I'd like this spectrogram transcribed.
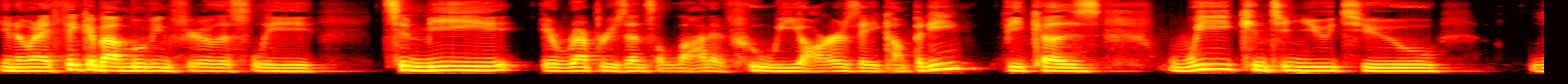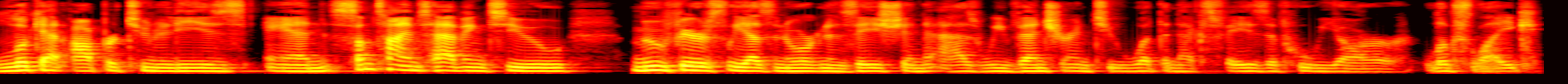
You know, when I think about moving fearlessly, to me, it represents a lot of who we are as a company because we continue to look at opportunities and sometimes having to move fearlessly as an organization as we venture into what the next phase of who we are looks like.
